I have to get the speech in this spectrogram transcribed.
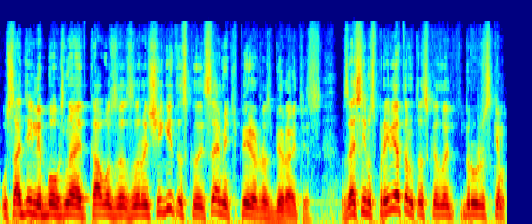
усадили бог знает кого за, за рычаги, так сказать, сами теперь разбирайтесь. За сим с приветом, так сказать, дружеским,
